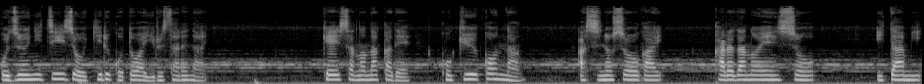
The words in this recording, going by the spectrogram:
50日以上生きることは許されない。傾斜の中で呼吸困難、足の障害、体の炎症、痛み、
